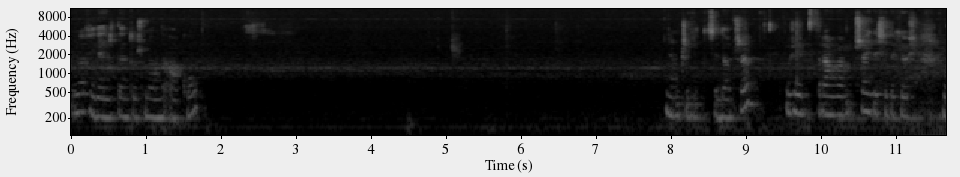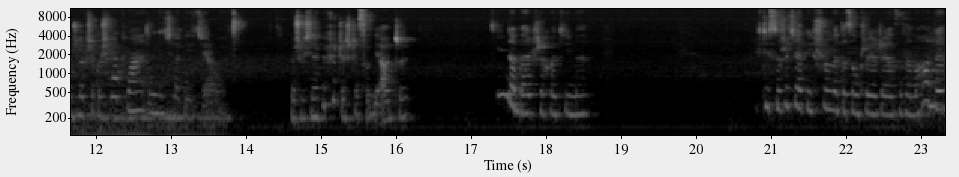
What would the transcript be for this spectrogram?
No widać, że ten tusz mam na oku. Nie wiem, czy widzicie dobrze. Później postaram Wam, przejdę się do jakiegoś może lepszego światła i będziecie lepiej widziały. Oczywiście najpierw przeczyszczę sobie oczy. I do bel przechodzimy. Jeśli słyszycie jakieś szumy, to są przejeżdżające samochody.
